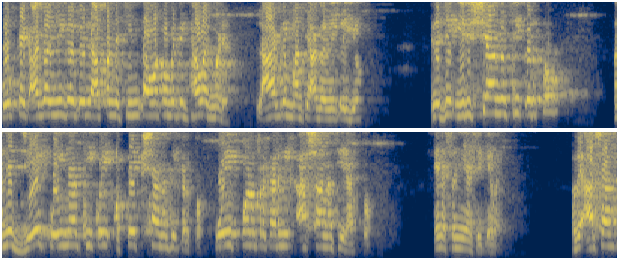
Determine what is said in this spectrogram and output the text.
કોઈ કંઈક આગળ નીકળતો એટલે આપણને ચિંતા ઓટોમેટિક થવા જ મળે. એટલે આ કેમ મારથી આગળ નીકળી ગયો? એટલે જે ઈર્ષ્યા નથી કરતો અને જે કોઈનાથી કોઈ અપેક્ષા નથી કરતો, કોઈ પણ પ્રકારની આશા નથી રાખતો, એને સંન્યાસી કહેવાય. હવે આશા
